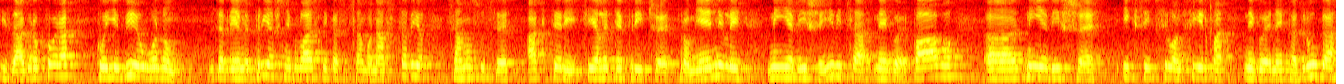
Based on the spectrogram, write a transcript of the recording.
iz Agrokora koji je bio u onom za vrijeme prijašnjeg vlasnika se samo nastavio, samo su se akteri cijele te priče promijenili, nije više Ivica nego je Pavo, nije više XY firma nego je neka druga,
